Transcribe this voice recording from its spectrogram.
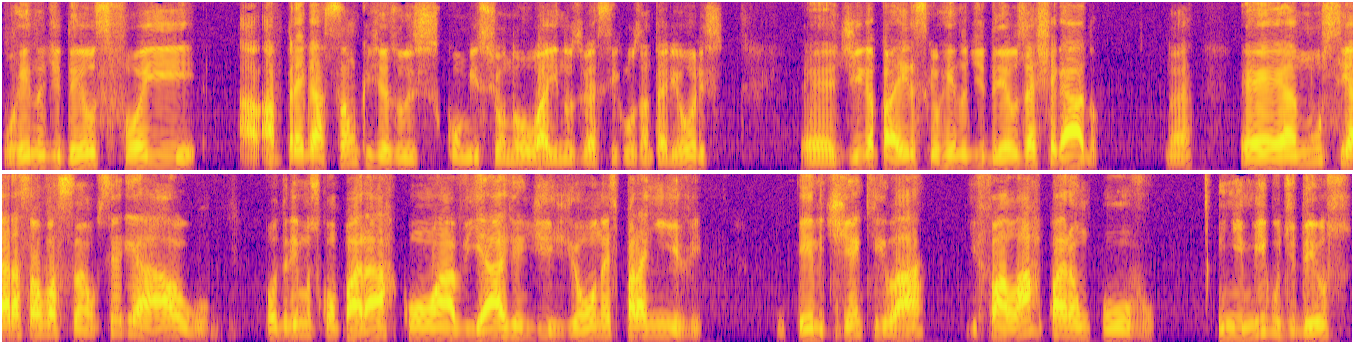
O reino de Deus foi a, a pregação que Jesus comissionou aí nos versículos anteriores. é, diga para eles que o reino de Deus é chegado, né? É, anunciar a salvação seria algo poderíamos comparar com a viagem de Jonas para Nínive. Ele tinha que ir lá e falar para um povo inimigo de Deus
